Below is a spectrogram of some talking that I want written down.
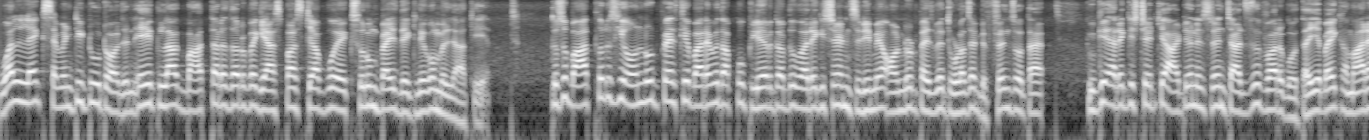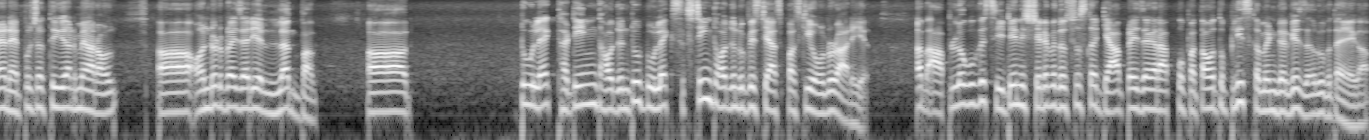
one lakh seventy two thousand, एक लाख बहत्तर हज़ार रुपये के आसपास की आपको एक्सोरूम प्राइस देखने को मिल जाती है। दोस्तों बात करूँ इसकी ऑन रोड प्राइस के बारे में तो आपको क्लियर कर दूँ, हर एक स्टेट सिटी में ऑन रोड प्राइस में थोड़ा सा डिफरेंस होता है। क्योंकि हर एक स्टेट के आर टी इंश्योरेंस चार्जेस में फ़र्क होता है। ये बाइक हमारे रायपुर, छत्तीसगढ़ में अराउंड ऑन रोड प्राइस आ रही है लगभग two lakh thirteen thousand to two lakh sixteen thousand rupees के आसपास की ऑन रोड आ रही है। अब आप लोगों के सिटी इन स्टेट में दोस्तों इसका क्या प्राइस अगर आपको पता हो तो प्लीज़ कमेंट करके ज़रूर बताइएगा।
